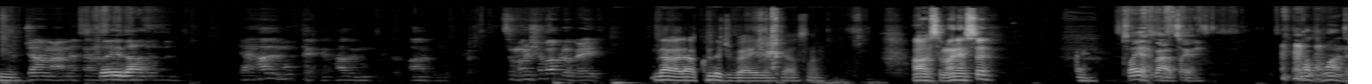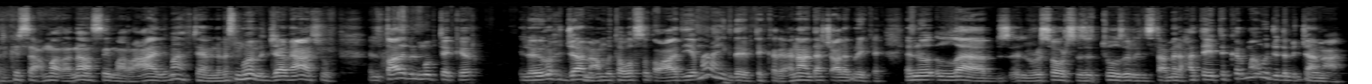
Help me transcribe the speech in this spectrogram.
جامعة مثلا فإذا- يعني هذا المبتكر هذا المبتكر طالب المبتكر تسمعون شباب لو بعيد لا لا كلش بعيد أنت أصلا آه تسمعوني هسه؟ صيح بعد صيح. والله ما أدري كل ساعة مرة ناصي مرة عالي ما افتهمنا بس المهم الجامعات شوف الطالب المبتكر لو يروح جامعة متوسطة وعادية ما راح يقدر يبتكر يعني أنا داش على أمريكا لأنه ال labs ال resources ال tools اللي تستعملها حتى يبتكر ما موجودة بالجامعة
